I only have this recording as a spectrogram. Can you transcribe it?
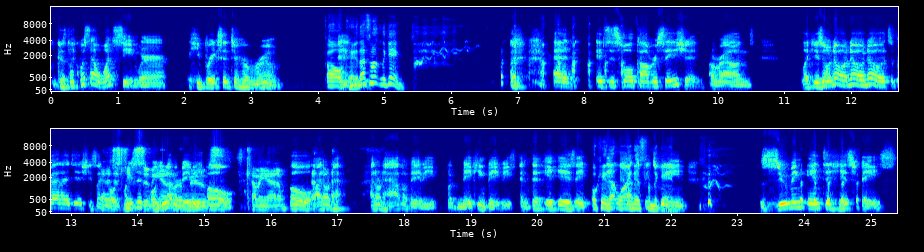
Because like, what's that one scene where he breaks into her room Oh, okay, that's not in the game. and it's this whole conversation around like he's oh no no no it's a bad idea. She's like And it oh, just keeps is it? Oh, zooming oh, you have a her baby boobs. oh Coming at him. oh I don't have. I don't have a baby, but making babies, and then it is a Okay, that line is from the game. between zooming into his face,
